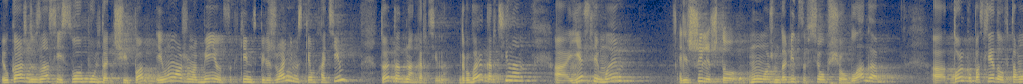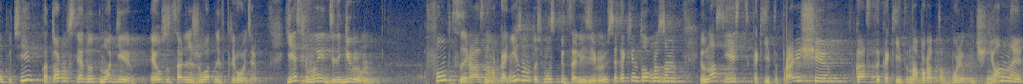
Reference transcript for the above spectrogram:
и у каждого из нас есть свой пульт от чипа, и мы можем обмениваться какими-то переживаниями с кем хотим, то это одна картина. Другая картина, а, если мы решили, что мы можем добиться всеобщего блага, а, только последовав тому пути, которым следуют многие эосоциальные животные в природе. Если мы делегируем функции разным организмам, то есть мы специализируемся каким-то образом, и у нас есть какие-то правящие касты, какие-то, наоборот, там, более подчиненные,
